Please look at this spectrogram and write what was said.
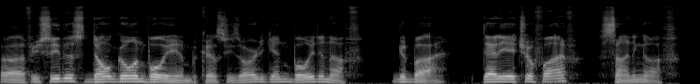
Uh, if you see this, don't go and bully him because he's already getting bullied enough. Goodbye. Daddy H05, signing off.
